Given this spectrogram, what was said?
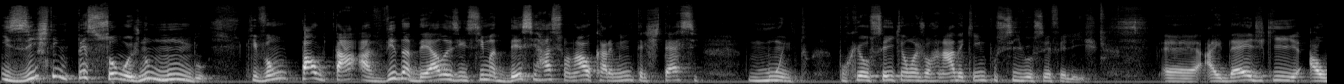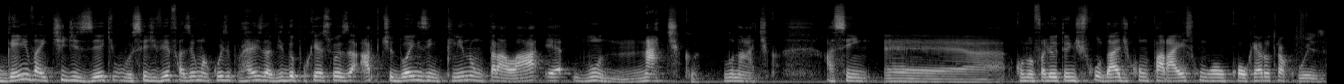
existem pessoas no mundo que vão pautar a vida delas em cima desse racional, cara, me entristece muito. Porque eu sei que é uma jornada que é impossível ser feliz. É, a ideia de que alguém vai te dizer que você devia fazer uma coisa pro resto da vida porque as suas aptidões inclinam para lá é lunática. Lunática. Assim, é... como eu falei, eu tenho dificuldade de comparar isso com qualquer outra coisa.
